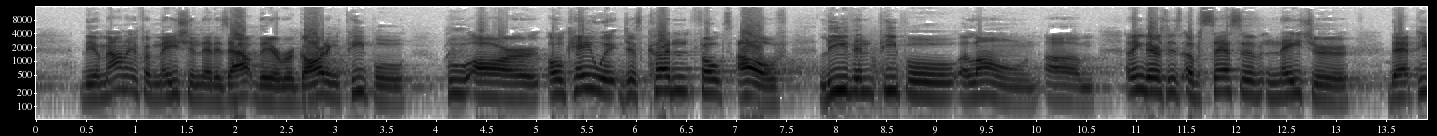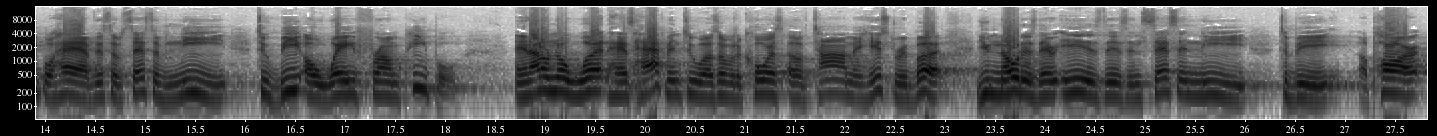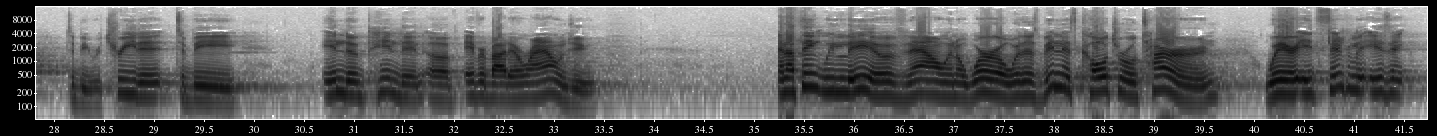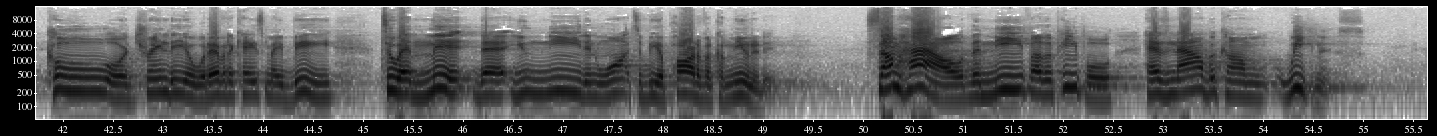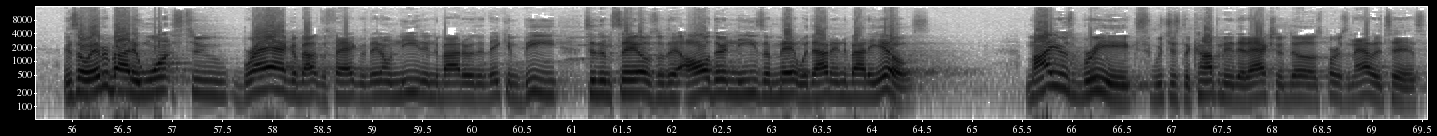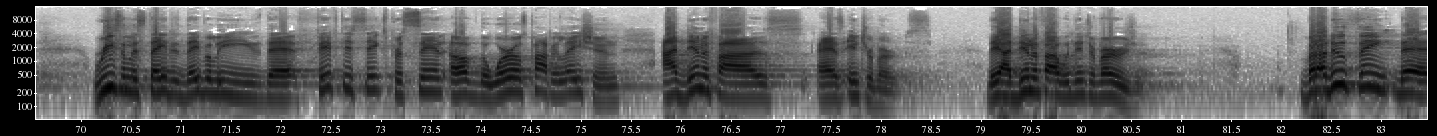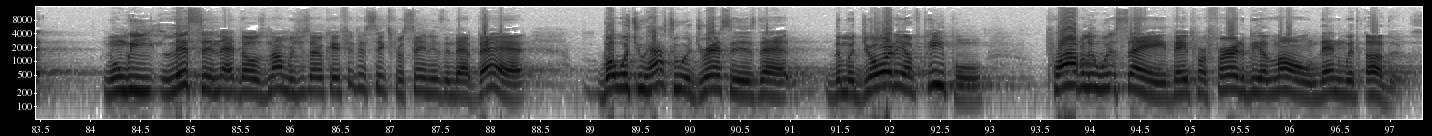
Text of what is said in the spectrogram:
the amount of information that is out there regarding people who are okay with just cutting folks off, leaving people alone. Um, I think there's this obsessive nature that people have, this obsessive need to be away from people. And I don't know what has happened to us over the course of time and history, but you notice there is this incessant need to be apart, to be retreated, to be independent of everybody around you. And I think we live now in a world where there's been this cultural turn where it simply isn't cool or trendy or whatever the case may be to admit that you need and want to be a part of a community. Somehow, the need for other people has now become weakness. And so everybody wants to brag about the fact that they don't need anybody or that they can be to themselves or that all their needs are met without anybody else. Myers Briggs, which is the company that actually does personality tests, recently stated they believe that 56% of the world's population identifies as introverts. They identify with introversion. But I do think that when we listen at those numbers, you say, okay, 56% isn't that bad. But what you have to address is that the majority of people probably would say they prefer to be alone than with others.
